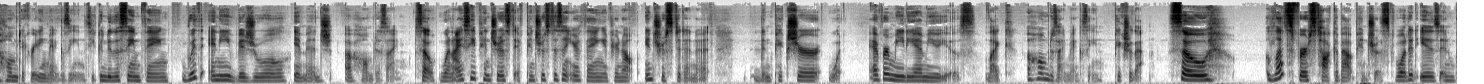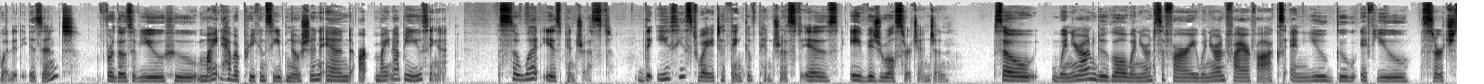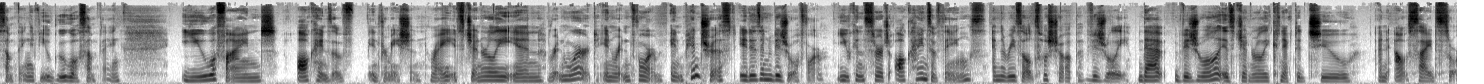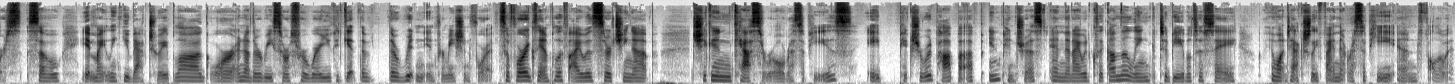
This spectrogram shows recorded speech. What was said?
home decorating magazines. You can do the same thing with any visual image of home design. So when I see Pinterest, if Pinterest isn't your thing, if you're not interested in it, then picture whatever medium you use, like a home design magazine. Picture that. So let's first talk about Pinterest, what it is and what it isn't, for those of you who might have a preconceived notion and are, might not be using it. So, what is Pinterest? The easiest way to think of Pinterest is a visual search engine. So, when you're on Google, when you're on Safari, when you're on Firefox, and you Google, if you search something, if you Google something, you will find all kinds of information, right? It's generally in written word, in written form. In Pinterest, it is in visual form. You can search all kinds of things and the results will show up visually. That visual is generally connected to an outside source. So it might link you back to a blog or another resource for where you could get the, the written information for it. So, for example, if I was searching up chicken casserole recipes, a picture would pop up in Pinterest, and then I would click on the link to be able to say, I want to actually find that recipe and follow it.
